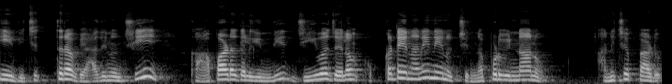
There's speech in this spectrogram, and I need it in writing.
ఈ విచిత్ర వ్యాధి నుంచి కాపాడగలిగింది జీవజలం ఒక్కటేనని నేను చిన్నప్పుడు విన్నాను అని చెప్పాడు.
